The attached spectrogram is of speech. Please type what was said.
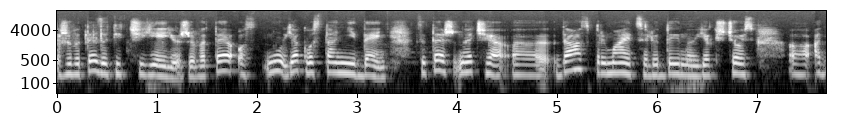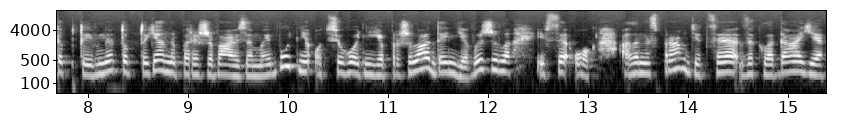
живете за тічією, живете ну, як в останній день. Це теж, наче е, да, сприймається людиною як щось е, адаптивне, тобто я не переживаю за майбутнє. От сьогодні я прожила, день я вижила і все ок. Але насправді це закладає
